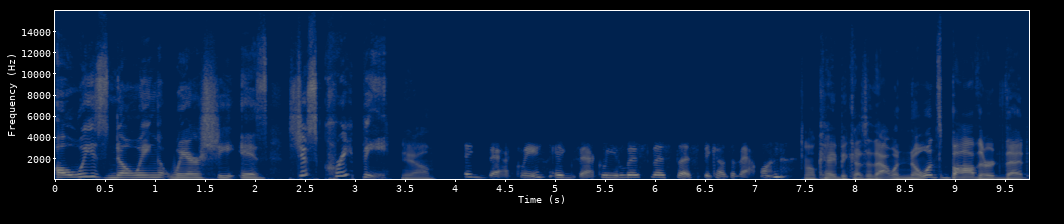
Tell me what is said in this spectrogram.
Always knowing where she is. It's just creepy. Yeah. exactly, exactly. List this this because of that one. Okay. Because of that one, no one's bothered that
